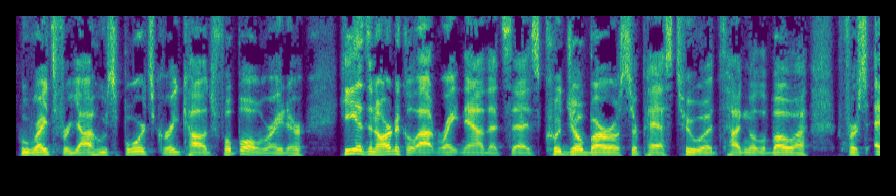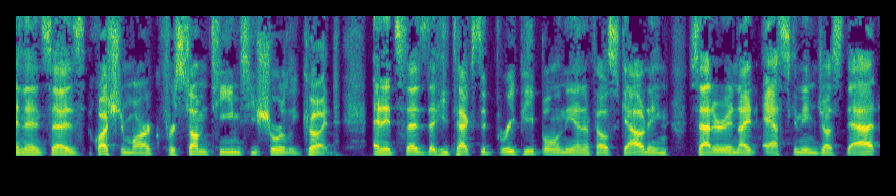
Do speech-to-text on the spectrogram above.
who writes for Yahoo Sports, great college football writer. He has an article out right now that says, "Could Joe Burrow surpass Tua Tagovailoa?" For and then says question mark for some teams he surely could. And it says that he texted three people in the NFL scouting Saturday night asking him just that,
